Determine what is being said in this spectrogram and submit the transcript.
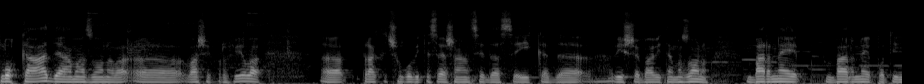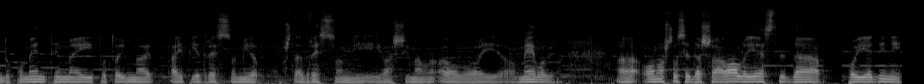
blokade Amazona vašeg profila, praktično gubite sve šanse da se ikad više bavite Amazonom. Bar ne, bar ne po tim dokumentima i po tojim IP adresom i opšte adresom i vašim ovaj, mailovima. Ono što se dešavalo jeste da pojedini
